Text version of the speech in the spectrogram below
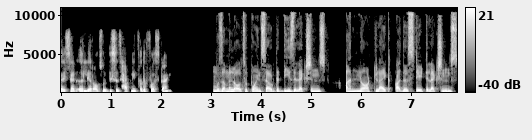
i said earlier also this is happening for the first time. Muzammil also points out that these elections are not like other state elections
